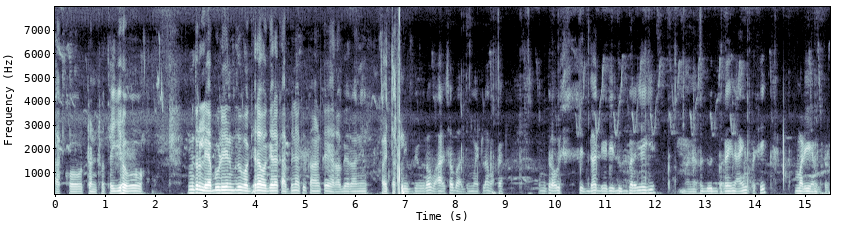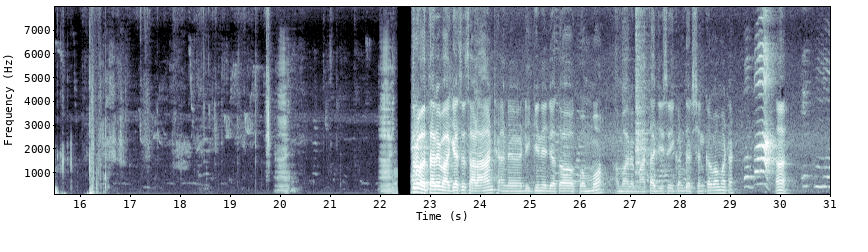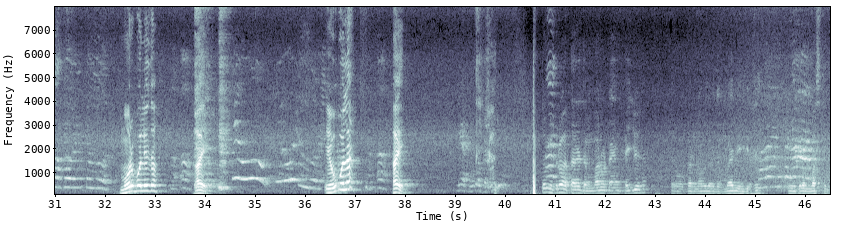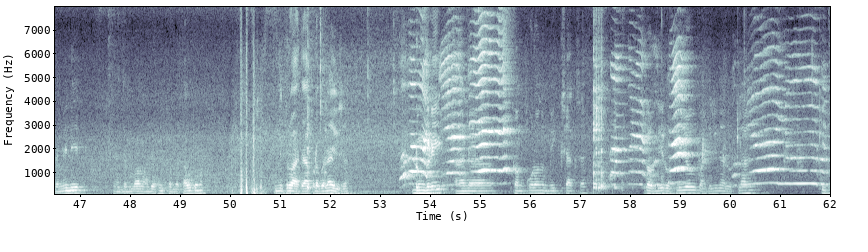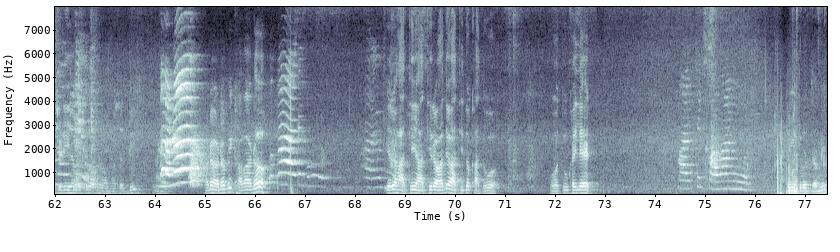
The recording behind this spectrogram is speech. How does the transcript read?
આખો ઠંઠો થઈ ગયો. મિત્રો લેબુડી ને બધું વગેરે વગેરે કાપી નાખ્યું કારણ કે હેરા બેરાની તકલીફ જેવું રહો વાર છે બાજુમાં એટલા માટે. મિત્રો સીધા ડેરી દૂધ ભરાઈ જઈએ. અને દૂધ ભરાઈને આવીને પછી મળીએ મિત્રો મિત્રો અત્યારે વાગ્યા છે સાડા આઠ અને ડીગીને જતો કોમો અમારે માતાજી છે એ દર્શન કરવા માટે. હા. મોર બોલ્યો તો? હય. એવું બોલે? હય તો મિત્રો, અત્યારે જમવાનો ટાઈમ થઈ ગયો છે. તો ઘરના બધા જમવા બી ગયો છે. મિત્રો, મસ્ત જમી લઈએ. જમવામાં જો હું છે બતાવું તમે મિત્રો, આજે આપણે બનાવ્યું છે ડુંગળી અને કંકોળોનું મિક્સ શાક છે. ઘઉંની રોટલીઓ, બાજરીના રોટલા છે. ખીચડી છે મિત્રો, અને દૂધ હડો હડો ભાઈ ખાવા હડો એ તો હાથી હાથી રવા દો હાથી તો ખાધું હો. હો તું ખાઈ લે તો મિત્રો જમી.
